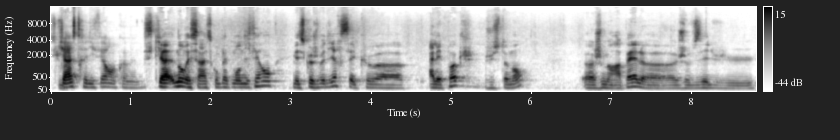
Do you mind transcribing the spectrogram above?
Ce qui reste très différent quand même. Ce qui a- non, mais ça reste complètement différent. Mais ce que je veux dire, c'est que euh, à l'époque, justement, euh, je me rappelle, euh, je faisais du,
